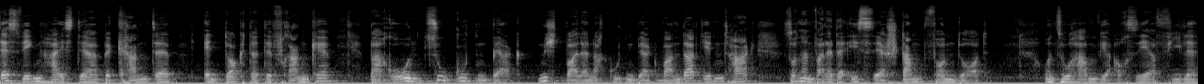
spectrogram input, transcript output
Deswegen heißt der bekannte entdokterte Franke Baron zu Gutenberg. Nicht, weil er nach Gutenberg wandert jeden Tag, sondern weil er da ist. Er stammt von dort. Und so haben wir auch sehr viele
